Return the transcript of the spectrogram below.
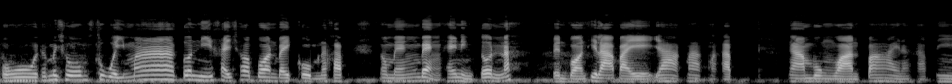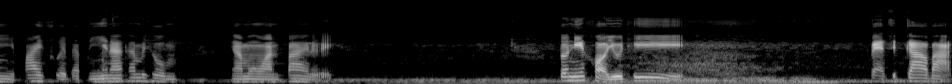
โอ้ท่านผู้ชมสวยมาก ต้นนี้ใครชอบบอลใบกลมนะครับ น้องแมงแบ่งให้หนึ่งต้นนะ เป็นบอลที่ลาใบยากมากนะครับ งามวงวานป้ายนะครับ นี่ป้ายสวยแบบนี้นะท่านผู้ชม งามวงวานป้ายเลย ตัวนี้ขออยู่ที่แปดสิบเก้าบาท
